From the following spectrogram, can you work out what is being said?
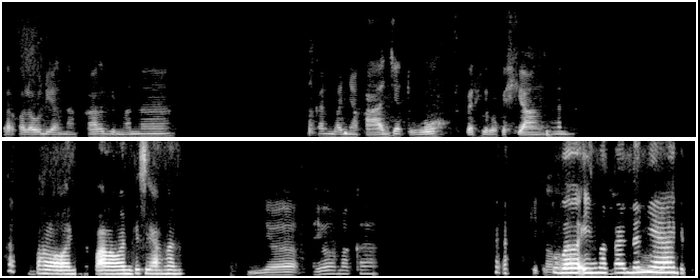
Ntar kalau dia nakal gimana? Kan banyak aja tuh superhero kesiangan. Pahlawan, pahlawan kesiangan. Iya, ayo makan. Kita Aku bawain makanan ya. Gitu.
